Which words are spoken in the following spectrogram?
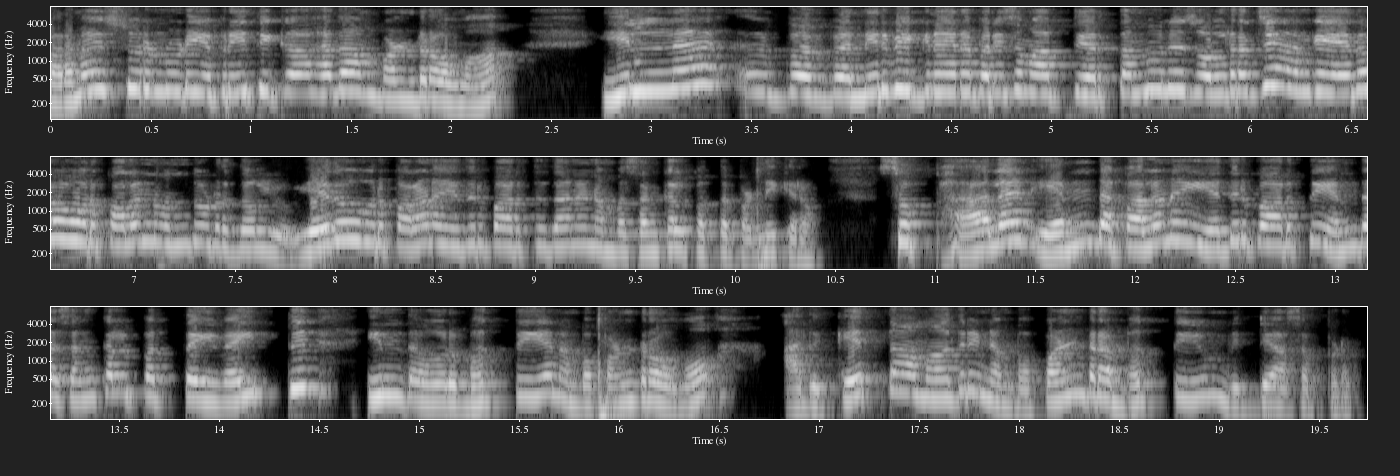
பரமேஸ்வரனுடைய பிரீத்திக்காக தான் பண்றோமா? இல்ல நிர்விக்ன பரிசமாப்தி அர்த்தம்னு சொல்றச்சு அங்க ஏதோ ஒரு பலன் வந்துடுறதோ இல்லையோ? ஏதோ ஒரு பலனை எதிர்பார்த்து தானே நம்ம சங்கல்பத்தை பண்ணிக்கிறோம். சோ பலன் எந்த பலனை எதிர்பார்த்து எந்த சங்கல்பத்தை வைத்து இந்த ஒரு பக்தியை நம்ம பண்றோமோ அதுக்கேத்த மாதிரி நம்ம பண்ற பக்தியும் வித்தியாசப்படும்.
